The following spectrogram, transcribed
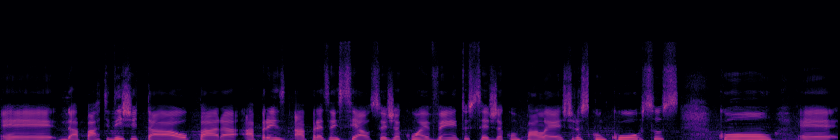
é, da parte digital para a, pre a presencial, seja com eventos, seja com palestras, com cursos, com é,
